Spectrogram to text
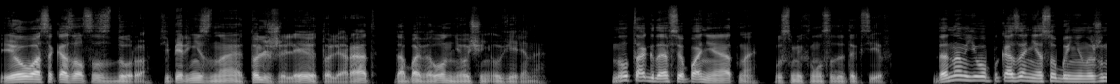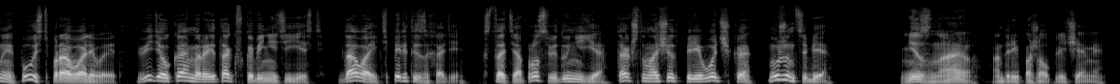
«И у вас оказался с дуру. Теперь не знаю, то ли жалею, то ли рад», — добавил он не очень уверенно. «Ну, тогда все понятно», — усмехнулся детектив. «Да нам его показания особо и не нужны, пусть проваливает. Видеокамера и так в кабинете есть. Давай, теперь ты заходи. Кстати, опрос веду не я, так что насчет переводчика нужен тебе?» «Не знаю», — Андрей пожал плечами.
